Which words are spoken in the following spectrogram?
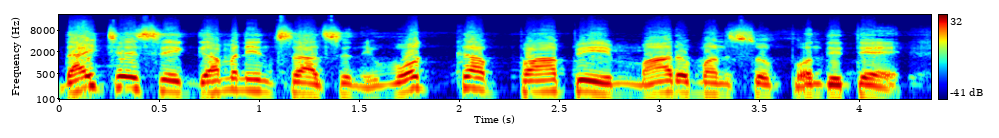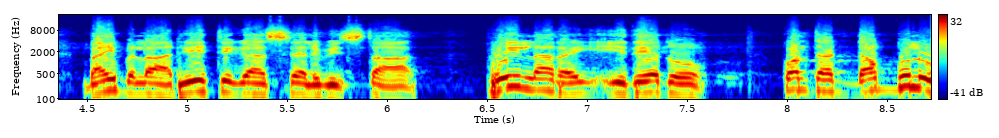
దయచేసి గమనించాల్సింది ఒక్క పాపి మారు మనసు పొందితే బైబిల్ ఆ రీతిగా సెలవిస్తా ప్రియులర ఇదేదో కొంత డబ్బులు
